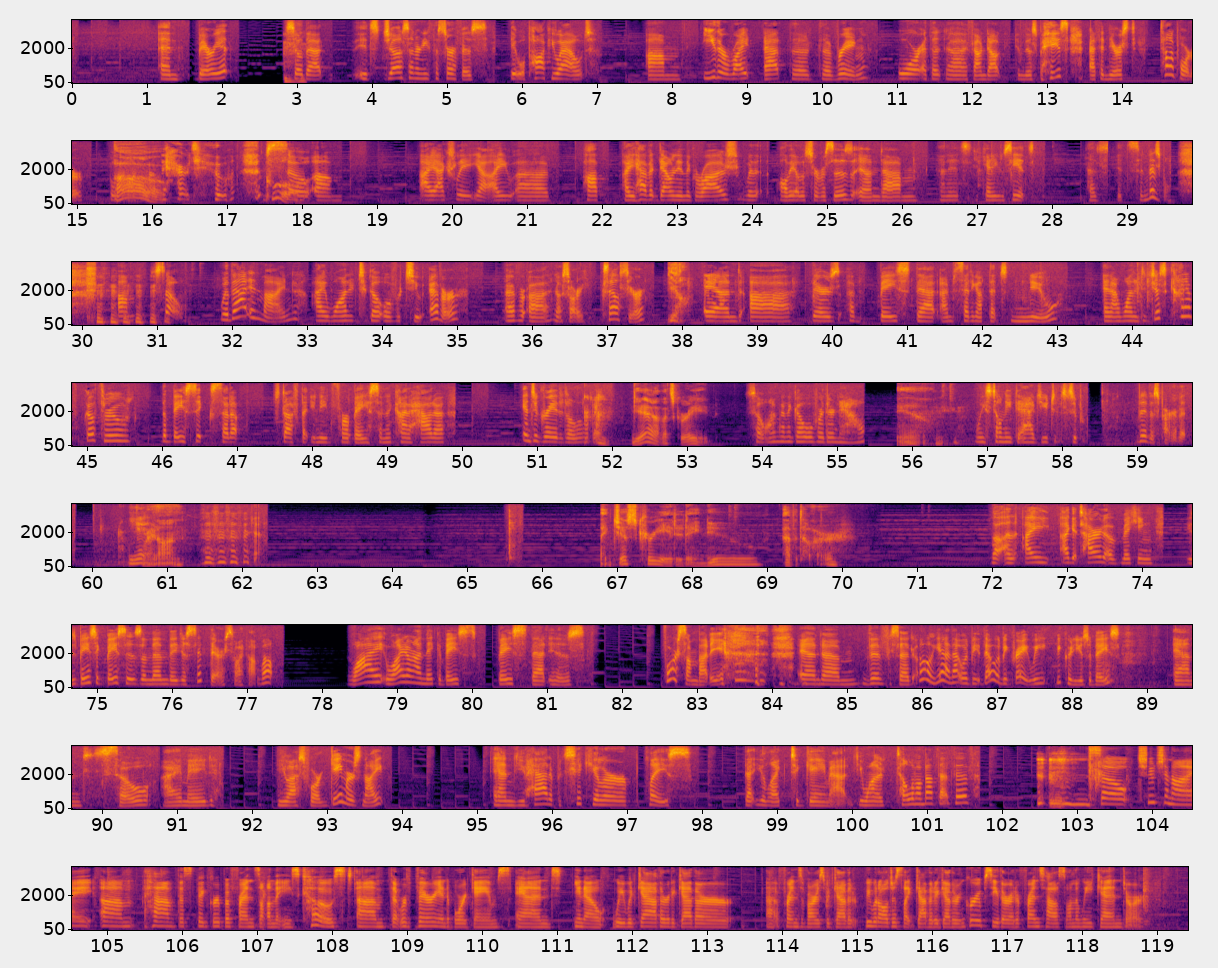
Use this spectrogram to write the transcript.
and bury it so that it's just underneath the surface, it will pop you out um, either right at the, the ring or at the, uh, I found out in this base, at the nearest teleporter. It will pop you out Oh. there too. Cool. So, um, I actually, yeah, I uh, pop. I have it down in the garage with all the other services, and um, and it's you can't even see it because it's invisible. um, so, with that in mind, I wanted to go over to Ever, Ever. Uh, no, sorry, Excelsior, Yeah. and uh, there's a base that I'm setting up that's new, and I wanted to just kind of go through the basic setup stuff that you need for a base and then kind of how to integrate it a little bit. Yeah, that's great. so I'm going to go over there now. Yeah. We still need to add you to the super Viv is part of it. Yes. Right on. I just created a new avatar. Well, and I I get tired of making these basic bases and then they just sit there. So I thought, well, why why don't I make a base base that is for somebody? and um, Viv said, "Oh yeah, that would be that would be great. We we could use a base." And so I made. You asked for gamers night, and you had a particular place that you like to game at. Do you want to tell them about that, Viv? So Chooch and I um, have this big group of friends on the East Coast um, that were very into board games, and you know we would gather together. Uh, friends of ours would gather. We would all just like gather together in groups, either at a friend's house on the weekend or,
